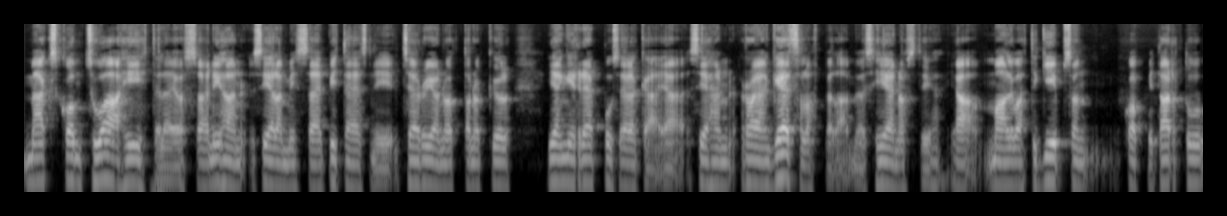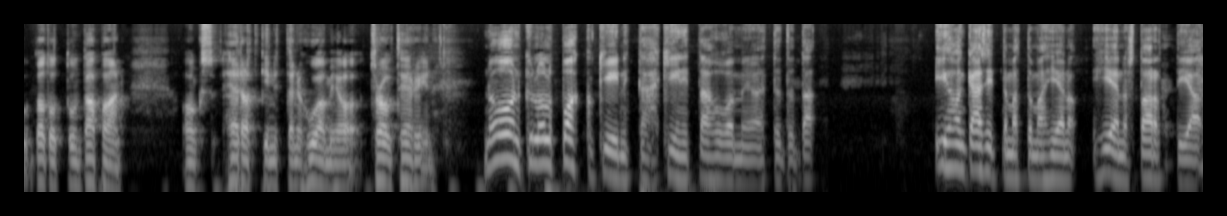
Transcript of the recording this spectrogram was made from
Max Comtois hiihtelee jossain ihan siellä, missä ei pitäisi, niin Terry on ottanut kyllä jengin reppuselkää ja siihen Ryan Getzloff pelaa myös hienosti ja maalivahti Gibson koppi tarttuu totuttuun tapaan. Onko herrat kiinnittänyt huomioon Troy Terryin? No on kyllä ollut pakko kiinnittää, kiinnittää huomioon, että tota, ihan käsittämättömän hieno, hieno startti ja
